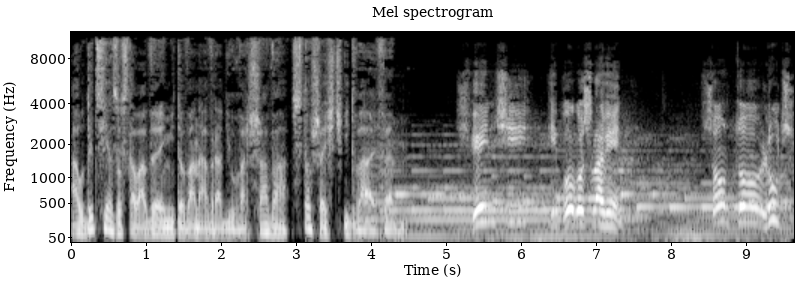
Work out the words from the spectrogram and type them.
Audycja została wyemitowana w Radiu Warszawa 106 i 2 FM. Święci i błogosławieni są to ludzie,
